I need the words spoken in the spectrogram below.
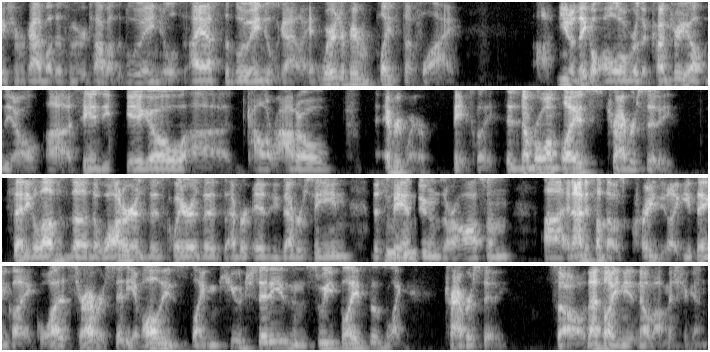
actually forgot about this when we were talking about the Blue Angels. I asked the Blue Angels guy, like, "Where's your favorite place to fly?" Uh, you know, they go all over the country. all- You know, uh, San Diego, uh, Colorado, everywhere basically. His number one place, Traverse City. Said he loves the the water is as clear as it's ever as he's ever seen. The sand dunes are awesome. Uh, and I just thought that was crazy. Like you think like what's Traverse City of all these like huge cities and sweet places, like Traverse City. So that's all you need to know about Michigan,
